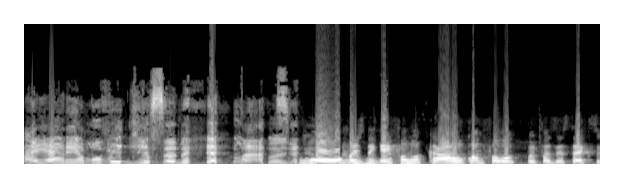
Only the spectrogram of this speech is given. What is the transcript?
Aí a areia movediça, né? Mas, Mas, Uou, mas ninguém falou carro. Quando falou que foi fazer sexo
